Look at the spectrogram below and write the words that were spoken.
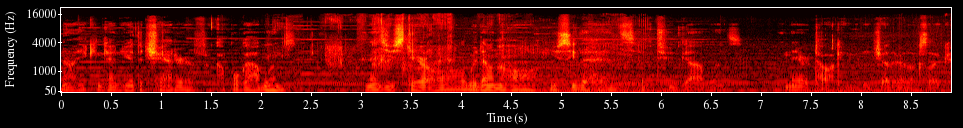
Now you can kind of hear the chatter of a couple goblins. And as you stare all the way down the hall, you see the heads of two goblins. And they are talking with each other, it looks like.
